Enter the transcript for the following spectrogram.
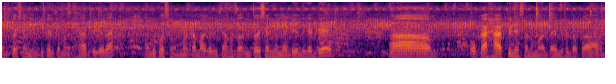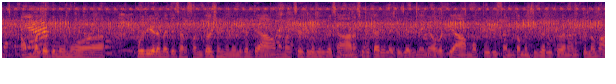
సంతోషంగా ఇంటికి వెళ్తే మనకి హ్యాపీ కదా. అందుకోసం అనమాట మాకైతే చాలా సంతోషంగా ఉందండి. ఎందుకంటే ఒక హ్యాపీనెస్ అనమాట ఎందుకంటే ఒక అమ్మతోటి మేము పూజ చేయడం అయితే చాలా సంతోషంగా ఉంది. ఎందుకంటే ఆ అమ్మ చేతుల మీదుగా చాలా శుభకార్యాలు అయితే జరిగినాయి కాబట్టి ఆ అమ్మ పూజిస్తే అంత మంచి జరుగుతుంది అని అనుకున్నాం. ఆ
